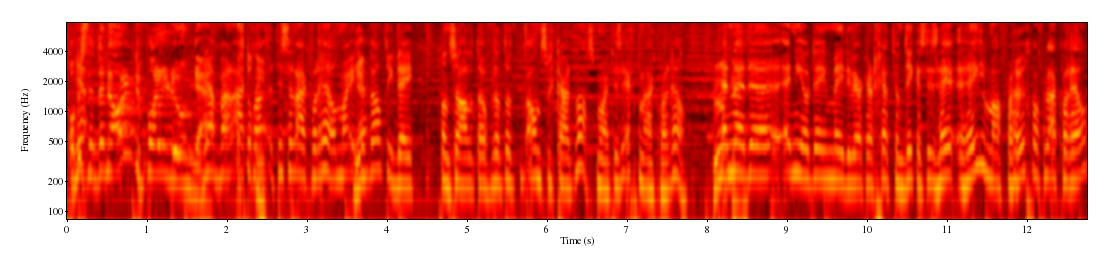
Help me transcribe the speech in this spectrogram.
Of ja. is het een onvoldoende? Ja, maar het is een aquarel. Maar ik ja? heb wel het idee, want ze hadden het over dat het een ansichtkaart was. Maar het is echt een aquarel. Okay. En uh, de NIOD-medewerker Gert-Jan Dikkers is he helemaal verheugd over de aquarel.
